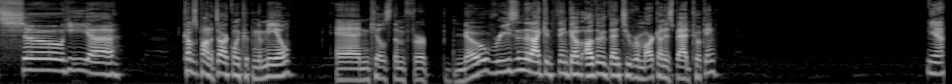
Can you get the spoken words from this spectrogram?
So he uh, comes upon a dark one cooking a meal, and kills them for no reason that I can think of other than to remark on his bad cooking. Yeah,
